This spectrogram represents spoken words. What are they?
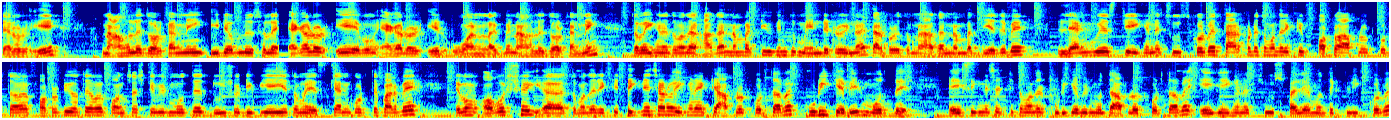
তেরোর এ না হলে দরকার নেই ইডাব্লিউএস হলে এগারোর এ এবং এগারোর এর ওয়ান লাগবে, না হলে দরকার নেই। তবে এখানে তোমাদের আধার নাম্বারটিও কিন্তু ম্যান্ডেটরি নয়, তারপরে তোমরা আধার নাম্বার দিয়ে দেবে ল্যাঙ্গুয়েজটি এখানে চুজ করবে, তারপরে তোমাদের একটি ফটো আপলোড করতে হবে ফটোটি হতে হবে পঞ্চাশ কেবির মধ্যে, দুইশো ডিপিআই এ তোমরা স্ক্যান করতে পারবে, এবং অবশ্যই তোমাদের একটি সিগনেচারও এখানে একটি আপলোড করতে হবে কুড়ি কেবির মধ্যে। এই সিগনেচারটি তোমাদের কুড়ি কেবির মধ্যে আপলোড করতে হবে। এই যে এখানে চুজ ফাইলের মধ্যে ক্লিক করবে,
